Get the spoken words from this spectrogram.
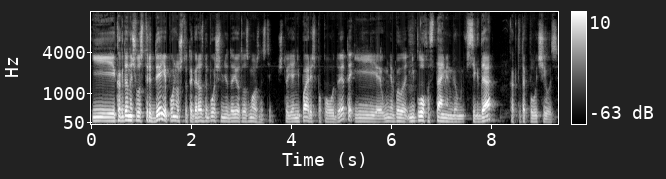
И когда началось 3D, я понял, что это гораздо больше мне дает возможностей, что я не парюсь по поводу этого, и у меня было неплохо с таймингом всегда, как-то так получилось.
